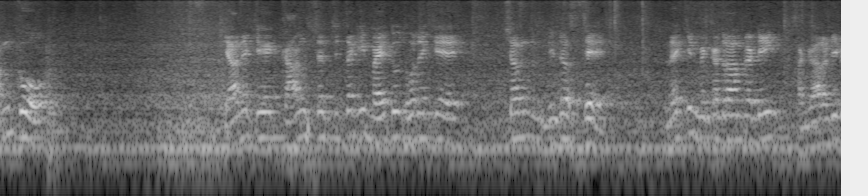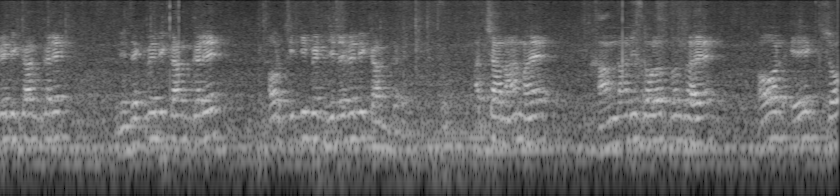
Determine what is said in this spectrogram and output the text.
हमको यानी कि कॉन्सेप्ट तक ही महदूद होने के चंद लीडर्स थे। लेकिन वेंकटराम रेड्डी संगारेड्डी में भी काम करे मेदक में भी काम करे और सिद्दीपेट ज़िले में भी काम करे। अच्छा नाम है, खानदानी दौलतमंद है और 100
